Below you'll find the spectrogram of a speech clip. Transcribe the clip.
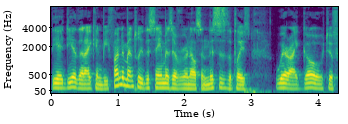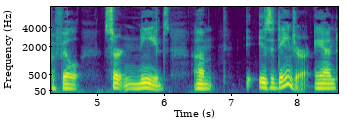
The idea that I can be fundamentally the same as everyone else, and this is the place where I go to fulfill certain needs, um, is a danger. And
